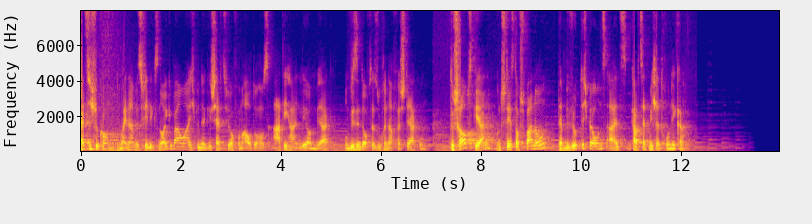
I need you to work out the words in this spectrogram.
Herzlich willkommen, mein Name ist Felix Neugebauer, ich bin der Geschäftsführer vom Autohaus ATH in Leonberg und wir sind auf der Suche nach Verstärkung. Du schraubst gern und stehst auf Spannung, dann bewirb dich bei uns als Kfz-Mechatroniker.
